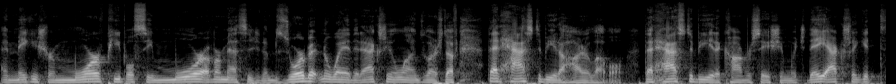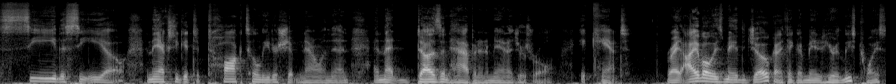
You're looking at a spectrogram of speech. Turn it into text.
and making sure more people see more of our message and absorb it in a way that actually aligns with our stuff, that has to be at a higher level. That has to be at a conversation which they actually get to see the CEO and they actually get to talk to leadership now and then. And that doesn't happen in a manager's role. It can't, right? I've always made the joke, and I think I've made it here at least twice,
